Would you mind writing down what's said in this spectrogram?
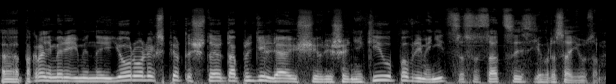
Э, по крайней мере, именно ее роль эксперты считают определяющей в решении Киева повременить с ассоциацией с Евросоюзом.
